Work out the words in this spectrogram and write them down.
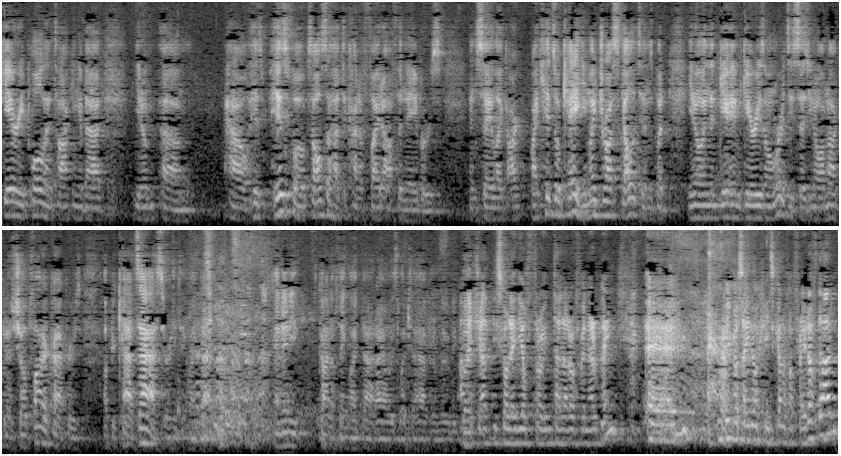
Gary Pullin talking about, you know, um, how his his folks also had to kind of fight off the neighbors and say like, our, my kid's okay. He might draw skeletons, but you know, and then in Gary's own words, he says, you know, I'm not going to shove firecrackers up your cat's ass or anything like that. and any kind of thing like that, I always like to have in a movie. But I this whole idea of throwing Tyler off an airplane uh, because I know he's kind of afraid of that.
